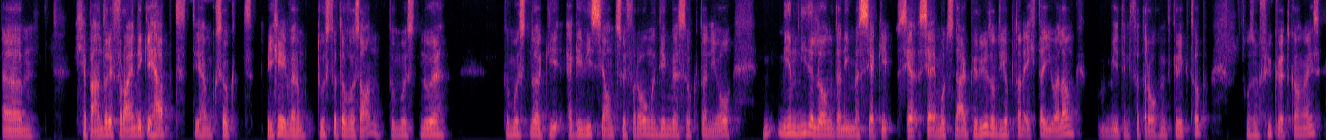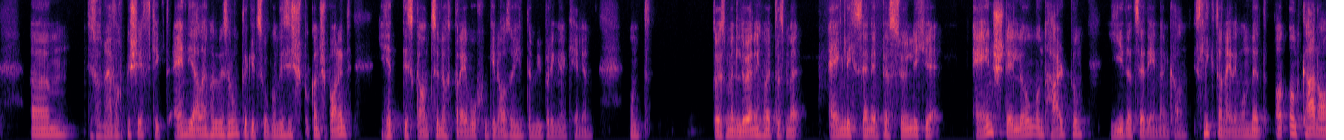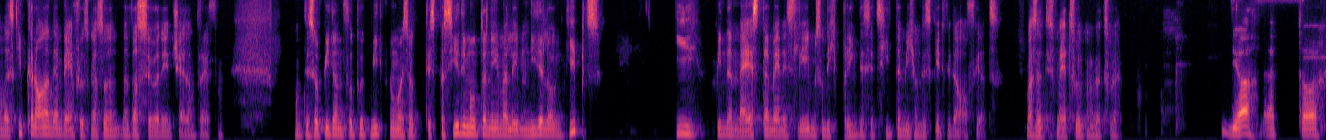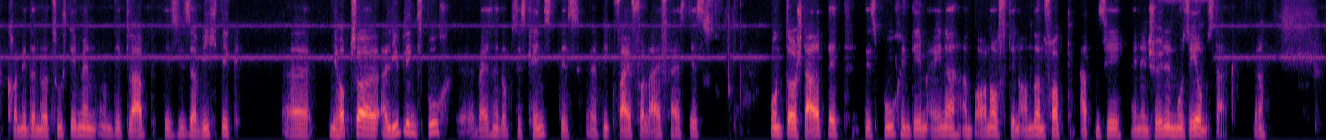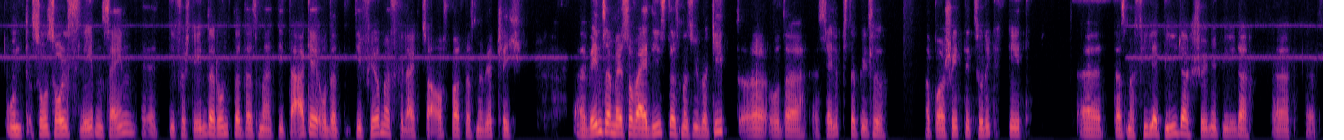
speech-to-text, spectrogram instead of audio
Ähm, ich habe andere Freunde gehabt, die haben gesagt, Michael, warum tust du da was an? Du musst nur, du musst nur eine gewisse Anzahl fragen und irgendwer sagt dann ja. Mir haben Niederlagen dann immer sehr, sehr, sehr emotional berührt und ich habe dann echt ein Jahr lang, wie ich den Vertrag nicht gekriegt habe, wo es um viel Geld gegangen ist, ähm, das hat mich einfach beschäftigt. Ein Jahr lang hat mich das runtergezogen. Und es ist ganz spannend. Ich hätte das Ganze nach drei Wochen genauso hinter mir bringen können. Und da ist mein Learning halt, dass man eigentlich seine persönliche Einstellung und Haltung jederzeit ändern kann. Es liegt an einem und, nicht, und, und kein anderer. Es gibt keinen anderen, der einen beeinflussen kann, sondern man darf selber die Entscheidung treffen. Und das habe ich dann von dort mitgenommen gesagt, das passiert im Unternehmerleben, Niederlagen gibt es. Ich bin der Meister meines Lebens und ich bringe das jetzt hinter mich und es geht wieder aufwärts. Also das ist mein Zugang dazu. Ja, äh, da kann ich da nur zustimmen und ich glaube, es ist auch wichtig. Äh, ich habe so ein Lieblingsbuch, ich äh, weiß nicht, ob du es kennst, das Big Five for Life heißt es. Und da startet das Buch, in dem einer am Bahnhof den anderen fragt, hatten Sie einen schönen Museumstag? Ja. Und so soll es Leben sein. Die verstehen darunter, dass man die Tage oder die Firma vielleicht so aufbaut, dass man wirklich äh, Wenn es einmal so weit ist, dass man es übergibt äh, oder selbst ein bisschen ein paar Schritte zurückgeht, äh, dass man viele Bilder, schöne Bilder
